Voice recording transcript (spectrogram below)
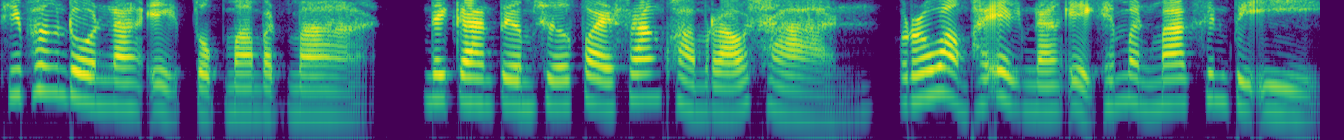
ที่เพิ่งโดนนางเอกตบมาบัดๆในการเติมเชื้อไฟสร้างความร้าวฉาน ระหว่างพระเอกนางเอกให้มันมากขึ้นไปอีก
